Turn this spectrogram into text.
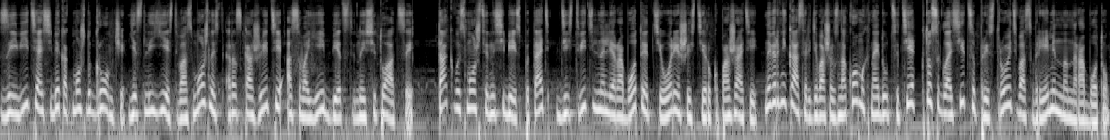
Заявите о себе как можно громче. Если есть возможность возможность, расскажите о своей бедственной ситуации. Так вы сможете на себе испытать, действительно ли работает теория шести рукопожатий. Наверняка среди ваших знакомых найдутся те, кто согласится пристроить вас временно на работу.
